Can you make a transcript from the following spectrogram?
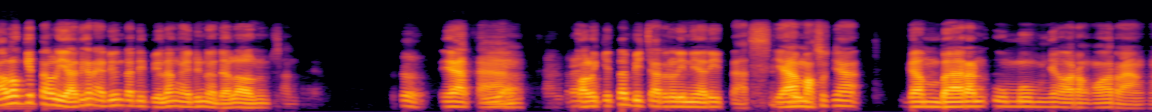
Kalau kita lihat kan Edwin tadi bilang Edwin adalah alumni pesantren. Betul. Ya kan? Iya. Kalau kita bicara linearitas, ya maksudnya gambaran umumnya orang-orang.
